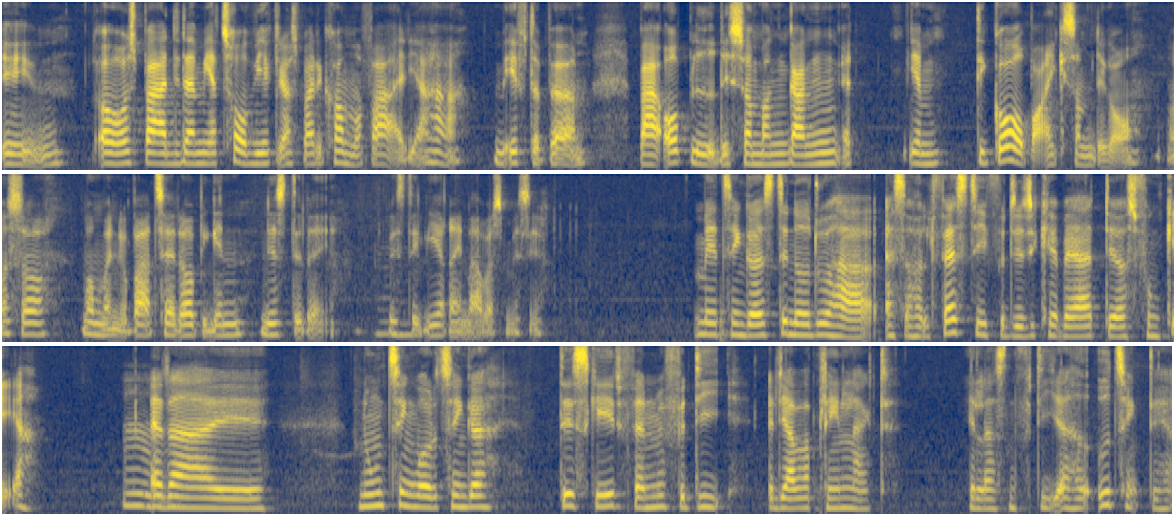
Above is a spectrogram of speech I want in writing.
Øh, og også bare det der med, jeg tror virkelig også bare, det kommer fra, at jeg har efter børn bare oplevet det så mange gange, at jamen, det går bare ikke, som det går. Og så må man jo bare tage det op igen næste dag, mm. hvis det lige er rent arbejdsmæssigt. Men jeg tænker også, det er noget, du har altså, holdt fast i, fordi det kan være, at det også fungerer. Mm. Er der øh, nogle ting, hvor du tænker, det skete fandme, fordi at jeg var planlagt? Eller sådan, fordi jeg havde udtænkt det her,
